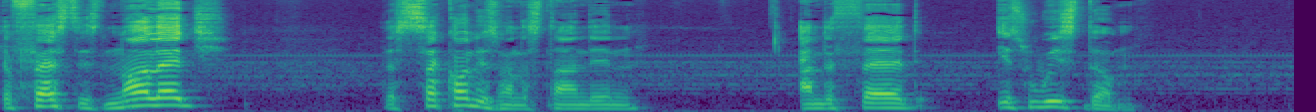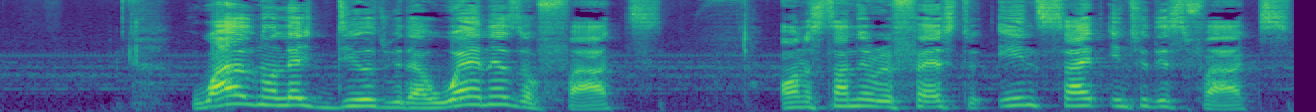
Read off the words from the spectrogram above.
The first is knowledge, the second is understanding, and the third is wisdom. While knowledge deals with awareness of facts, understanding refers to insight into these facts,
